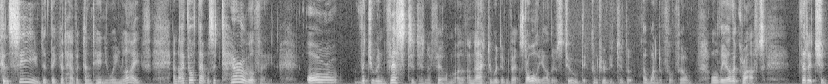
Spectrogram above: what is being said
conceive that they could have a continuing life. And I thought that was a terrible thing. All that you invested in a film, an actor would invest, all the others too that contributed to a wonderful film, all the other crafts, that it should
